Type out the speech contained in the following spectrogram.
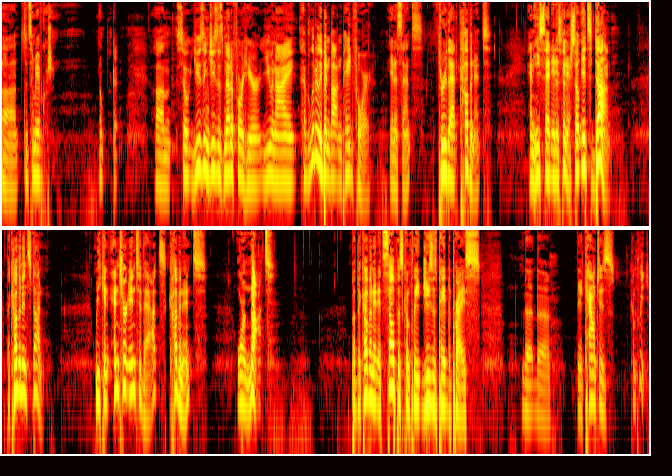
Uh, did somebody have a question? Nope. Okay. Um, so, using Jesus' metaphor here, you and I have literally been bought and paid for, in a sense, through that covenant. And he said, It is finished. So, it's done. The covenant's done. We can enter into that covenant or not. But the covenant itself is complete. Jesus paid the price. The, the, the account is complete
